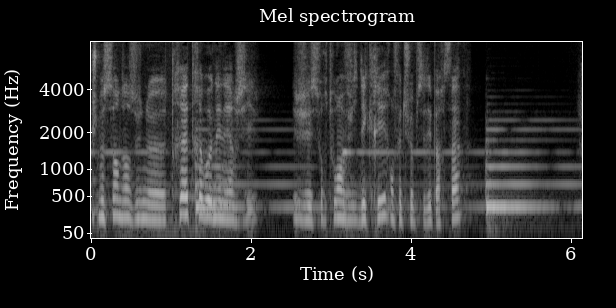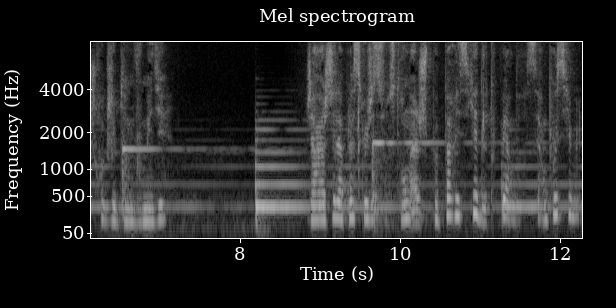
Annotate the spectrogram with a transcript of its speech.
Je me sens dans une très très bonne énergie. J'ai surtout envie d'écrire, en fait je suis obsédée par ça. Je crois que j'ai besoin que vous m'aidiez. J'ai arraché la place que j'ai sur ce tournage. Je peux pas risquer de tout perdre. C'est impossible.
